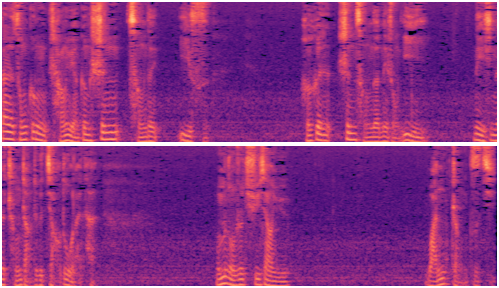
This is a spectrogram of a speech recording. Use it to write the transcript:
但是从更长远、更深层的意思和更深层的那种意义。内心的成长这个角度来看，我们总是趋向于完整自己，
